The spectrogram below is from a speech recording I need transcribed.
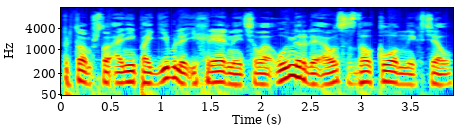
при том, что они погибли, их реальные тела умерли, а он создал клоны их тел.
